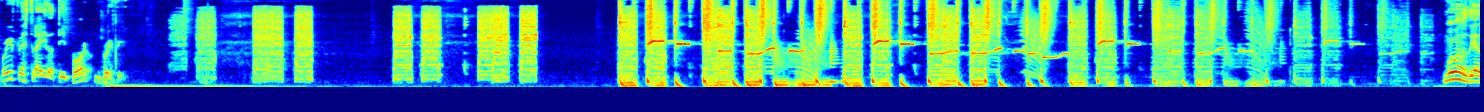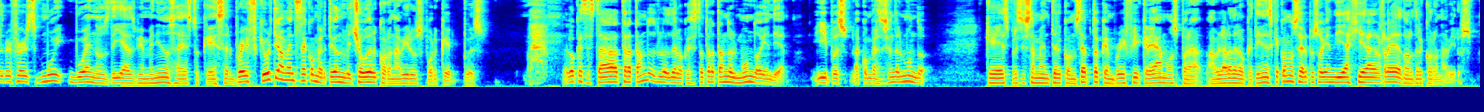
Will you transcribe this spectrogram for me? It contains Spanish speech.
Brief es traído a ti por Briefy. Muy buenos días, Briefers. Muy buenos días. Bienvenidos a esto que es el Brief, que últimamente se ha convertido en el show del coronavirus porque, pues, es lo que se está tratando, de lo que se está tratando el mundo hoy en día. Y, pues, la conversación del mundo que es precisamente el concepto que en Briefy creamos para hablar de lo que tienes que conocer, pues hoy en día gira alrededor del coronavirus.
